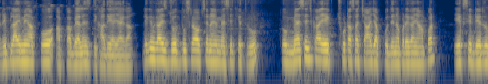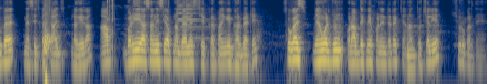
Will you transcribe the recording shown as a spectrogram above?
रिप्लाई में आपको आपका बैलेंस दिखा दिया जाएगा। लेकिन गाइज़ जो दूसरा ऑप्शन है मैसेज के थ्रू तो मैसेज का एक छोटा सा चार्ज आपको देना पड़ेगा यहाँ पर। एक से डेढ़ रुपये मैसेज का चार्ज लगेगा। आप बड़ी आसानी से अपना बैलेंस चेक कर पाएँगे घर बैठे। सो so गाइज़ मैं हूँ अर्जुन और आप देख रहे हैं फन इंटरटेक चैनल तो चलिए शुरू करते हैं।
